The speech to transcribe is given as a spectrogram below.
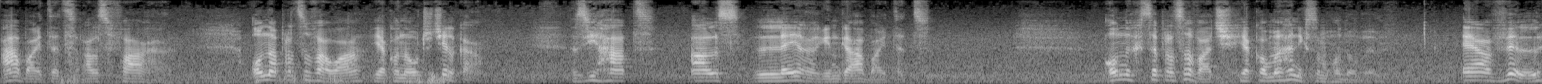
arbeitet als Fahrer. Ona pracowała jako nauczycielka. Sie hat als Lehrerin gearbeitet. On chce pracować jako mechanik samochodowy. Er will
